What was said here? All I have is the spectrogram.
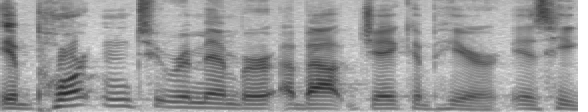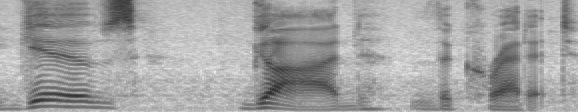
important to remember about Jacob here is he gives God the credit.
